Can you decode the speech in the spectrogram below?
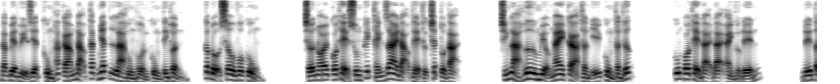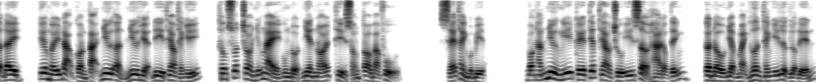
đặc biệt hủy diệt cùng hắc ám đạo tắc nhất là hùng hồn cùng tinh thuần, cấp độ sâu vô cùng. Chớ nói có thể xung kích thánh giai đạo thể thực chất tồn tại, chính là hư miệu ngay cả thần ý cùng thần thức cũng có thể đại đại ảnh hưởng đến. Đến tận đây, kia mấy đạo còn tại như ẩn như hiện đi theo thành ý, thông suốt cho những này hùng đột nhiên nói thì sóng to bao phủ sẽ thành một mịn bọn hắn như nghĩ kế tiếp theo chú ý sở hà động tĩnh, cần đầu nhập mạnh hơn thánh ý lực lượng đến,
